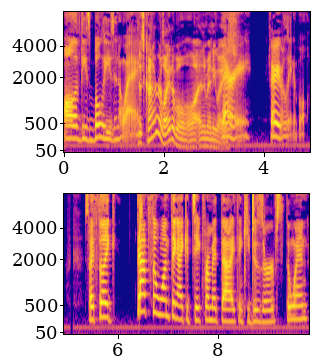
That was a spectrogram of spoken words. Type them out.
all of these bullies in a way. It's kind of relatable in many ways. Very, very relatable. So I feel like that's the one thing I could take from it that I think he deserves the win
